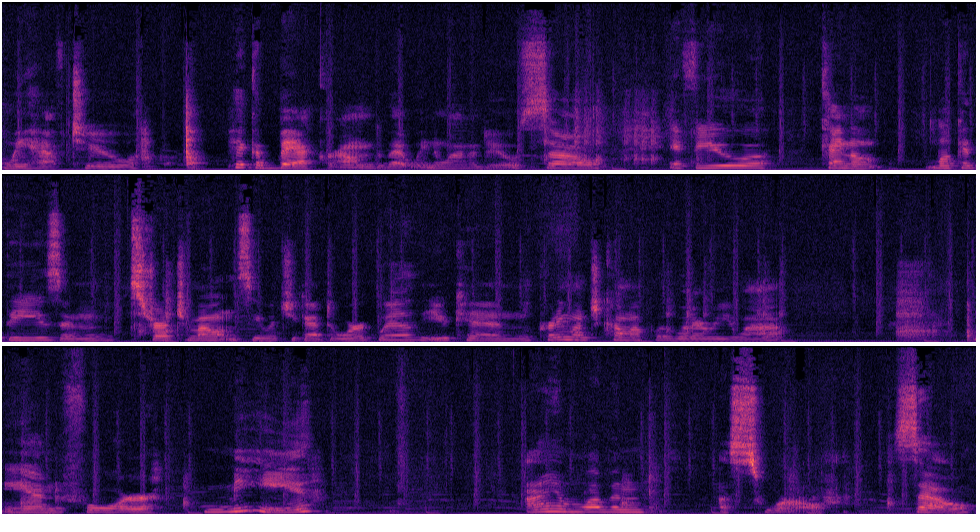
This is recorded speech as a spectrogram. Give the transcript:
we have to pick a background that we want to do. So if you kind of look at these and stretch them out and see what you got to work with, you can pretty much come up with whatever you want. And for me, I am loving a swirl. So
